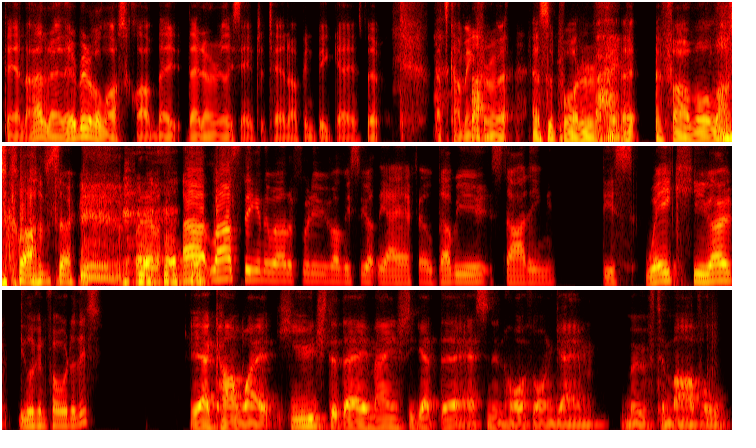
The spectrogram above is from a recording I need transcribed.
Then I don't know. They're a bit of a lost club. They they don't really seem to turn up in big games, but that's coming from a, a supporter of a, a, far more lost club. So whatever. Uh, last thing in the world of footy, we've obviously got the AFLW starting this week. Hugo, you looking forward to this? Yeah, I can't wait. Huge that they managed to get the Essendon Hawthorn game moved to Marvel.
